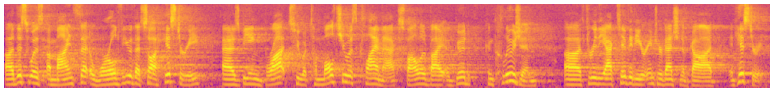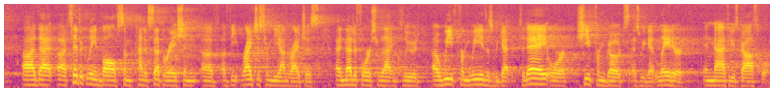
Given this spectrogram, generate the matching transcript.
Uh, this was a mindset, a worldview that saw history as being brought to a tumultuous climax followed by a good conclusion uh, through the activity or intervention of God in history. That typically involves some kind of separation of, of the righteous from the unrighteous, and metaphors for that include wheat from weeds as we get today, or sheep from goats as we get later in Matthew's gospel.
